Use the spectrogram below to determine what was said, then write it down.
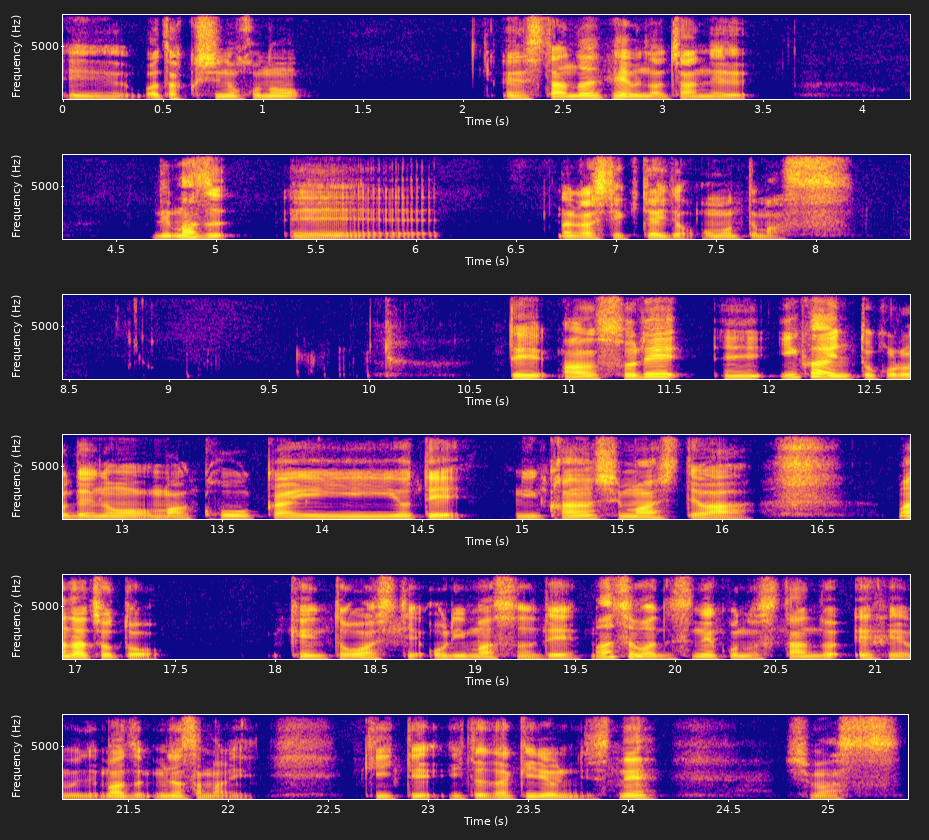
え私のこの、えスタンド FM のチャンネルでまず、え流していきたいと思ってます。で、まあ、それ以外のところでの、まあ、公開予定に関しましては、まだちょっと検討はしておりますので、まずはですね、このスタンド FM でまず皆様に聞いていただけるようにですね、します。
